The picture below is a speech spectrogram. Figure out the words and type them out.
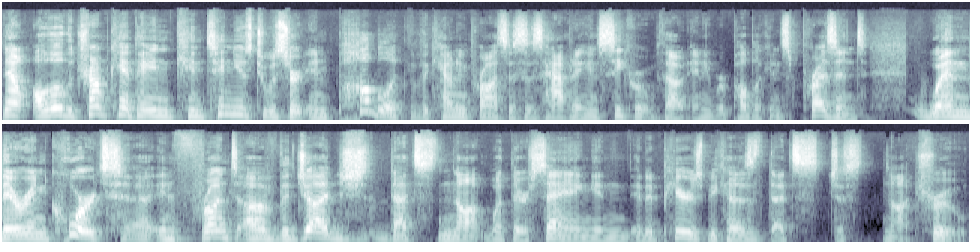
Now, although the Trump campaign continues to assert in public that the counting process is happening in secret without any Republicans present, when they're in court uh, in front of the judge, that's not what they're saying, and it appears because that's just not true.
